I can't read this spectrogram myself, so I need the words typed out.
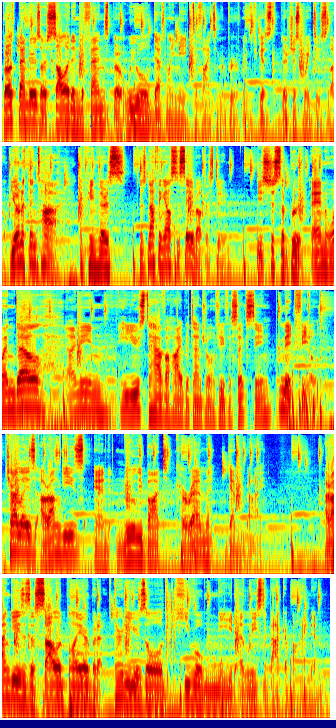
Both benders are solid in defense, but we will definitely need to find some improvements because they're just way too slow. Jonathan Tah, I mean, there's there's nothing else to say about this dude. He's just a brute. And Wendell, I mean, he used to have a high potential in FIFA 16. Midfield, Charles Aranguiz and newly bought Kerem Demirbay. Aranguiz is a solid player, but at 30 years old, he will need at least a backup behind him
